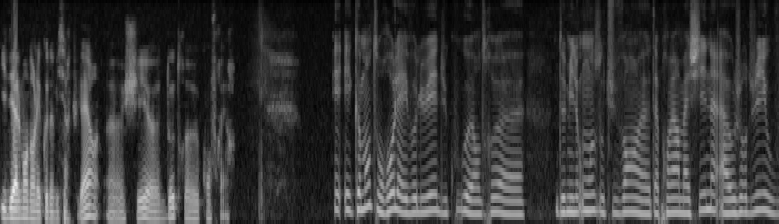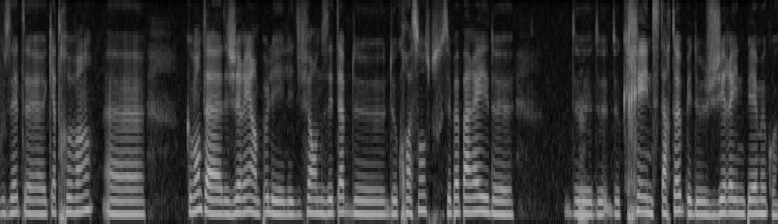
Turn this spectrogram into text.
idéalement dans l'économie circulaire chez d'autres confrères. Et, comment ton rôle a évolué du coup entre 2011 où tu vends ta première machine à aujourd'hui où vous êtes 80 Comment tu as géré un peu les, différentes étapes de, croissance? Parce que c'est pas pareil de, de, de, créer une start-up et de gérer une PME, quoi.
